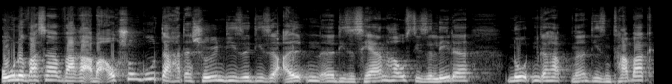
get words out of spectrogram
Ohne Wasser war er aber auch schon gut. Da hat er schön diese, diese alten, äh, dieses Herrenhaus, diese Ledernoten gehabt, ne? diesen Tabak,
